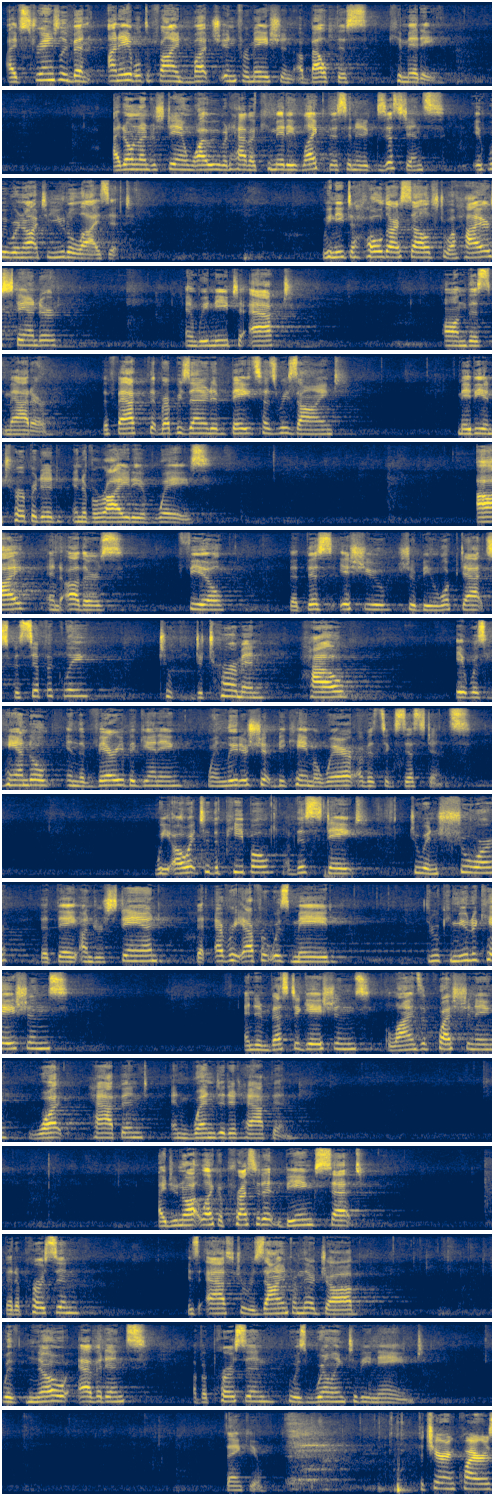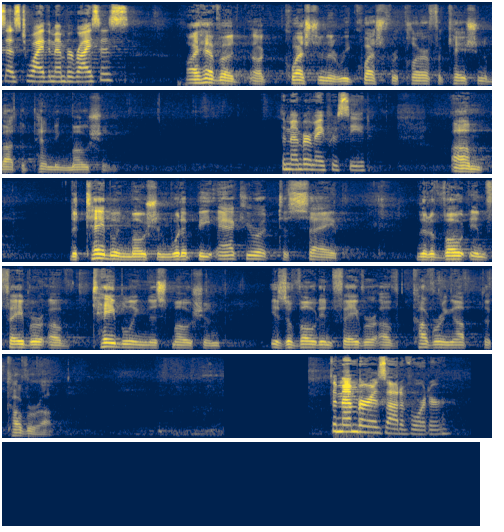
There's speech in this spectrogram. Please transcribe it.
I've strangely been unable to find much information about this committee. I don't understand why we would have a committee like this in existence if we were not to utilize it. We need to hold ourselves to a higher standard, and we need to act on this matter. The fact that Representative Bates has resigned may be interpreted in a variety of ways. I and others feel that this issue should be looked at specifically to determine how it was handled in the very beginning when leadership became aware of its existence. We owe it to the people of this state to ensure that they understand that every effort was made through communications and investigations, lines of questioning, what happened and when did it happen. I do not like a precedent being set that a person is asked to resign from their job with no evidence of a person who is willing to be named. Thank you. The chair inquires as to why the member rises. I have a, a question and a request for clarification about the pending motion. The member may proceed. Um, the tabling motion, would it be accurate to say that a vote in favor of tabling this motion is a vote in favor of covering up the cover-up? The member is out of order.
